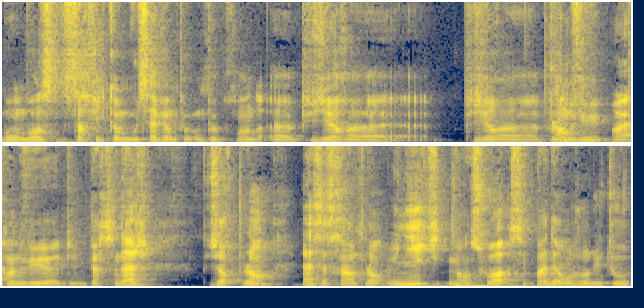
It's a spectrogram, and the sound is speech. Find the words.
Bon, bon, Starfield, comme vous le savez, on peut, on peut prendre euh, plusieurs, euh, plusieurs plans de vue, point de vue du personnage, plusieurs plans. Là, ça sera un plan unique, mais en soi, c'est pas dérangeant du tout.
